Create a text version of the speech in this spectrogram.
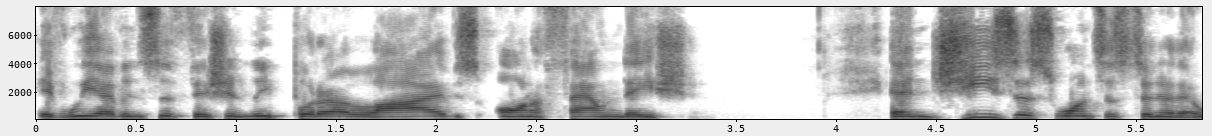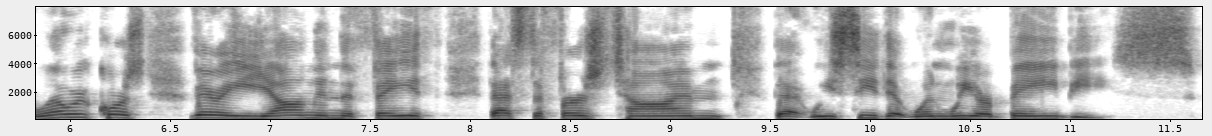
if we haven't sufficiently put our lives on a foundation. And Jesus wants us to know that. When we're, of course, very young in the faith, that's the first time that we see that when we are babies.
